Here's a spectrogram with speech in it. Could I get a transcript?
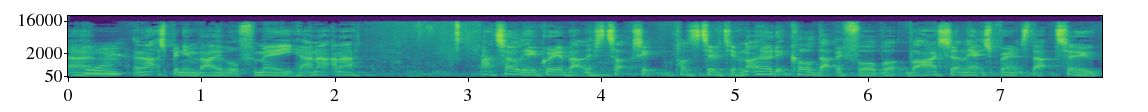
um, Yeah. and that's been invaluable for me. And I, and I I totally agree about this toxic positivity. I've not heard it called that before, but, but I certainly experienced that too.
